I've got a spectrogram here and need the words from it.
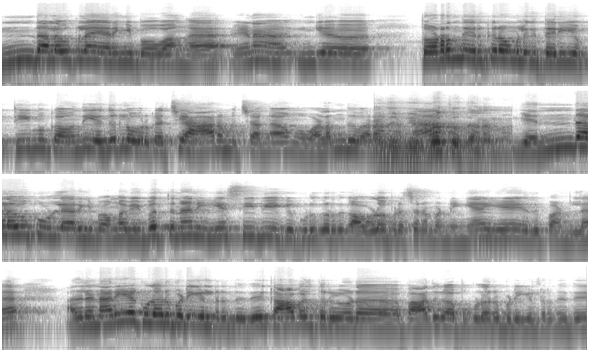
இந்த அளவுக்குலாம் இறங்கி போவாங்க. ஏன்னா இங்கே தொடர்ந்து இருக்கிறவங்களுக்கு தெரியும். திமுக வந்து எதிரில் ஒரு கட்சி ஆரம்பிச்சாங்க. அவங்க வளர்ந்து வராங்க. எந்த அளவுக்கு உள்ளே இறங்கி போவாங்க? விபத்துனா நீங்கள் ஏன் சிபிஐக்கு கொடுக்கறதுக்கு அவ்வளோ பிரச்சனை பண்ணீங்க? ஏன் இது பண்ணல? அதில் நிறைய குளறுபடிகள் இருந்தது. காவல்துறையோட பாதுகாப்பு குளறுபடிகள் இருந்தது.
